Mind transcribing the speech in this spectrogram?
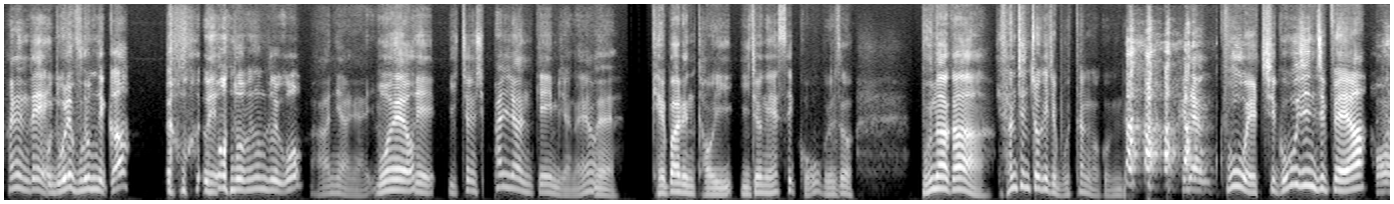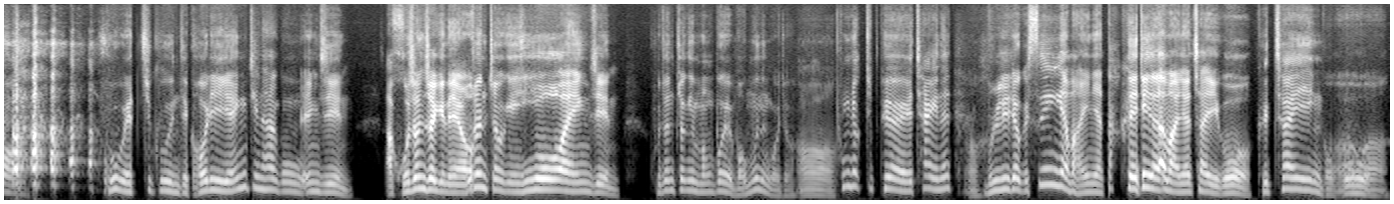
하는데 뭐 노래 부릅니까? 네. 응원봉 흔들고 아니 아니야. 뭐 해요? 이게 2018년 게임이잖아요. 네. 개발은 더 이, 이전에 했을 거고 그래서 문화가 선진적이지 못한 거거든요. 그냥 구호 외치고 호진 집회야? 어, 구호 외치고 이제 거리 행진하고 행진. 아 고전적이네요. 고전적인 구호와 행진. 고전적인 방법에 머무는 거죠. 어. 폭력 집회와의 차이는 어. 물리력을 쓰느냐 마느냐 딱 페이나 마녀 차이고. 그 차이인 거고 어.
